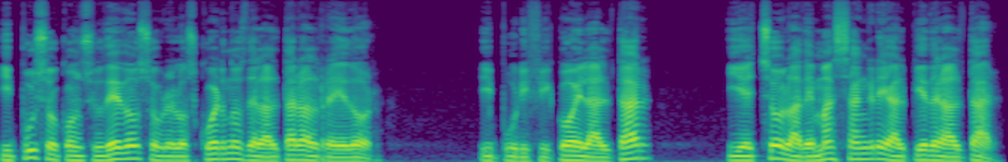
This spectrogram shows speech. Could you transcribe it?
y puso con su dedo sobre los cuernos del altar alrededor, y purificó el altar, y echó la demás sangre al pie del altar,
